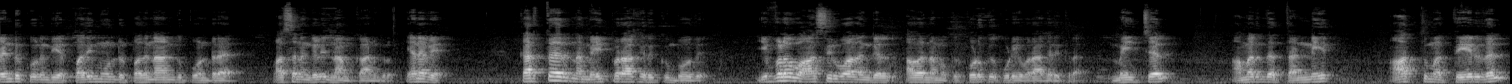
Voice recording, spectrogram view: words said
ரெண்டு குருந்தியர் பதிமூன்று பதினான்கு போன்ற வசனங்களில் நாம் காண்கிறோம். எனவே கர்த்தர் நம் மெய்ப்பராக இருக்கும்போது இவ்வளவு ஆசீர்வாதங்கள் அவர் நமக்கு கொடுக்கக்கூடியவராக இருக்கிறார். மெய்ச்சல் அமர்ந்த தண்ணீர் ஆத்தும தேறுதல்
